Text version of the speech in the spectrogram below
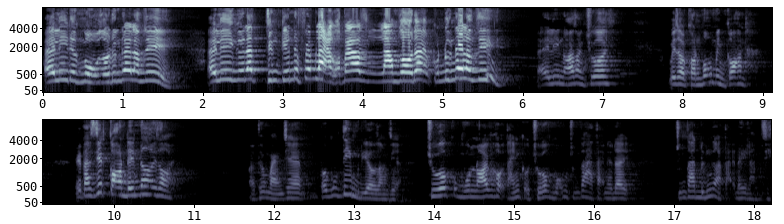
Eli được ngủ rồi đứng đây làm gì? Eli người đã chứng kiến được phép lạ của ta làm rồi đấy, còn đứng đây làm gì? Eli nói rằng Chúa ơi, bây giờ còn mỗi mình con. Người ta giết con đến nơi rồi. Và thưa mẹ anh chị em, tôi cũng tin một điều rằng gì ạ? Chúa cũng muốn nói với hội thánh của Chúa và mỗi chúng ta tại nơi đây. Chúng ta đứng ở tại đây làm gì?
